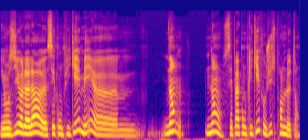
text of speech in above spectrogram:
Et on se dit, oh là là, euh, c'est compliqué, mais non, non, c'est pas compliqué, il faut juste prendre le temps.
